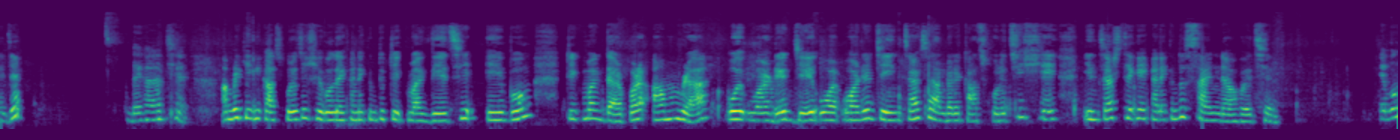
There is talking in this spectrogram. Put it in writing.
এই যে, দেখা যাচ্ছে আমরা কি কি কাজ করেছি সেগুলো এখানে কিন্তু টিকমার্ক দিয়েছি এবং টিকমার্ক দেওয়ার পর আমরা ওই ওয়ার্ডের যে ওয়ার্ডের যে ইনচার্জ আন্ডারে কাজ করেছি সেই ইনচার্জ থেকে এখানে কিন্তু সাইন নেওয়া হয়েছে। এবং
